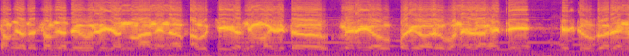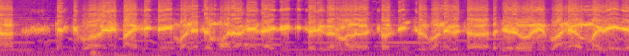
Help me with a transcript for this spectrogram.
सम्झाउँदा सम्झाउँदै उसले झन् मानेन। अब के गर्ने? मैले त त्यस्तै भयो अहिले भाइले चाहिँ भनेछ म राखेँ दाइ दुई छोरी घरमा लगेर छोडिदिन्छु भनेको छ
